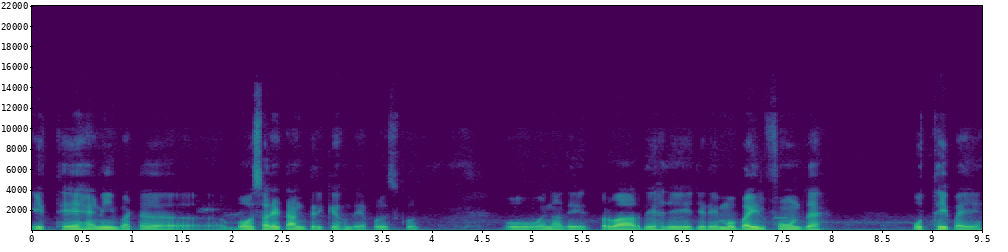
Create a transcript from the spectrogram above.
ਇੱਥੇ ਹੈ ਨਹੀਂ ਬਟ ਬਹੁਤ ਸਾਰੇ ਢੰਗ ਤਰੀਕੇ ਹੁੰਦੇ ਆ ਪੁਲਿਸ ਕੋਲ। ਉਹ ਇਹਨਾਂ ਦੇ ਪਰਿਵਾਰ ਦੇ ਹਜੇ ਜਿਹੜੇ ਮੋਬਾਈਲ ਫੋਨਸ ਹੈ ਉੱਥੇ ਹੀ ਪਏ ਆ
